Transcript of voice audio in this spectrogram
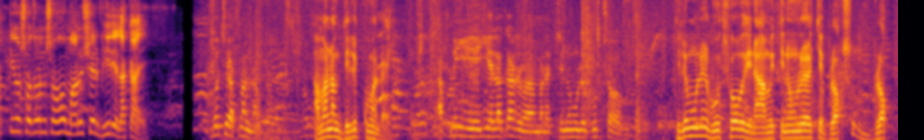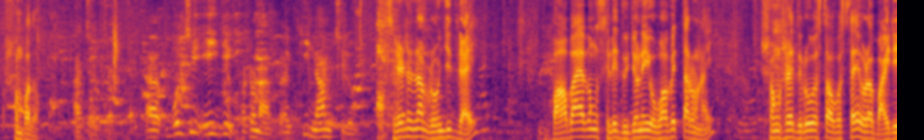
আত্মীয় স্বজন সহ মানুষের ভিড় এলাকায়। বলছি আপনার নাম? আমার নাম দিলীপ কুমার রায়। আপনি এই এলাকার মানে তৃণমূলের বুথ সভাপতি? তৃণমূলের বুথ সভাপতি না আমি তৃণমূলের হচ্ছে ব্লক ব্লক সম্পাদক। আচ্ছা আচ্ছা। বলছি এই যে ঘটনা কি নাম ছিল? ছেলেটার নাম রঞ্জিত রায়। বাবা এবং ছেলে দুজনেই অভাবের তাড়নায় সংসারে দুরবস্থা অবস্থায় ওরা বাইরে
